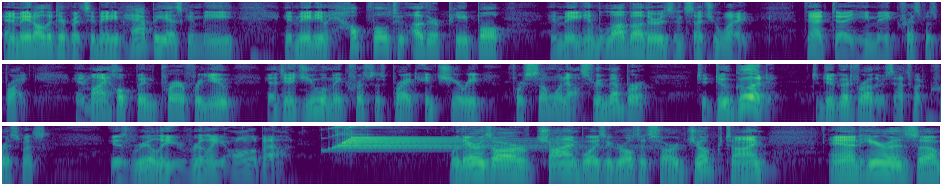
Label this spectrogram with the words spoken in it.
and it made all the difference. It made him happy as can be, it made him helpful to other people, it made him love others in such a way that uh, he made Christmas bright. And my hope and prayer for you is that you will make Christmas bright and cheery for someone else. Remember to do good, to do good for others. That's what Christmas is really, really all about. Well, there's our chime, boys and girls. It's our joke time, and here is uh,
